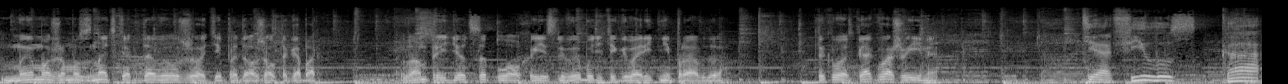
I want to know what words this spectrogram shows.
«Мы можем узнать, когда вы лжете», – продолжал Тагабар. «Вам придется плохо, если вы будете говорить неправду. Так вот, как ваше имя?» «Теофилус К.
